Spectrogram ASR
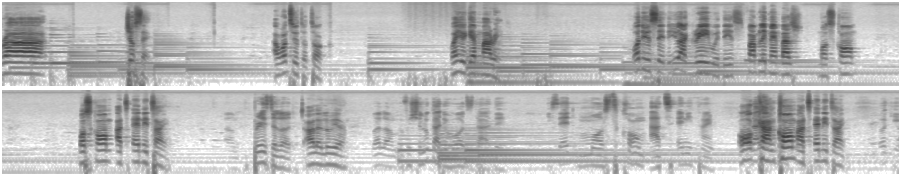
Bruh Joseph, I want you to talk. When you get married, what do you say? Do you agree with this? Family members must come, must come at any time. Praise the Lord. Hallelujah. Well, um, if we should look at the words that they, he said, must come at any time. Or That's- can come at any time. Okay.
